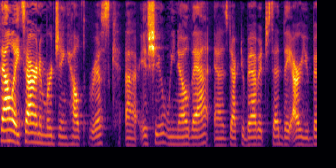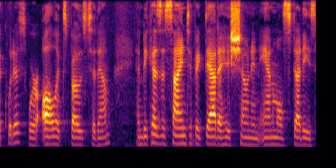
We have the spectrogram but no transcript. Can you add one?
Phthalates are an emerging health risk uh, issue. We know that. As Dr. Babich said, they are ubiquitous. We're all exposed to them. And because the scientific data has shown in animal studies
